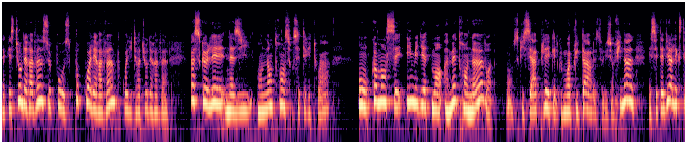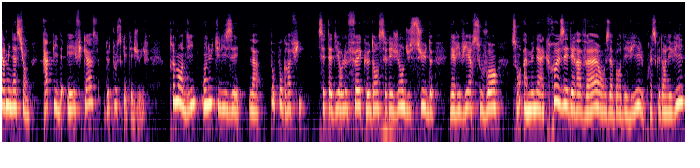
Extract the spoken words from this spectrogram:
la question des ravins se pose. Pourquoi les ravins? Pourquoi littérature des ravins? Parce que les nazis, en entrant sur ces territoires, ont commencé immédiatement à mettre en œuvre ce qui s'est appelé quelques mois plus tard la solution finale, c'est-à-dire l'extermination rapide et efficace de tout ce qui était juif. Autrement dit, on utilisait la topographie, c'est-à-dire le fait que dans ces régions du sud, les rivières souvent sont amenées à creuser des ravins aux abords des villes, presque dans les villes,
